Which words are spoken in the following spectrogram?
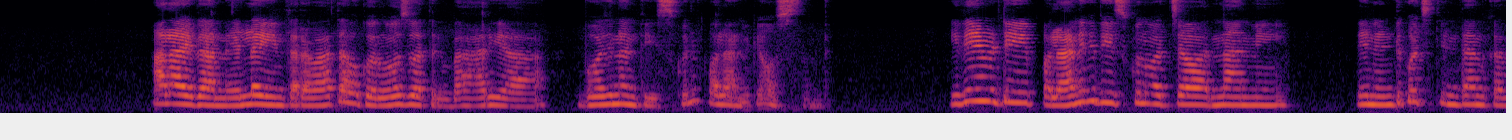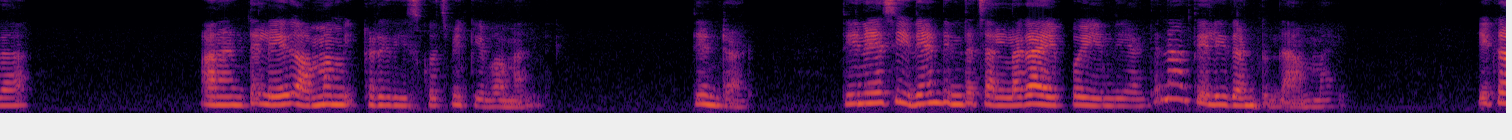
అలా ఐదు ఆరు నెలలు అయిన తర్వాత ఒక రోజు అతని భార్య భోజనం తీసుకుని పొలానికి వస్తుంది. ఇదేమిటి? పొలానికి తీసుకుని వచ్చావు అన్నాన్ని. నేను ఇంటికి వచ్చి తింటాను కదా. అని అంటే లేదు అమ్మ ఇక్కడికి తీసుకొచ్చి మీకు ఇవ్వమంది. తింటాడు. తినేసి ఇదేంటి ఇంత చల్లగా అయిపోయింది అంటే నాకు తెలియదు అంటుంది ఆ అమ్మాయి. ఇక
